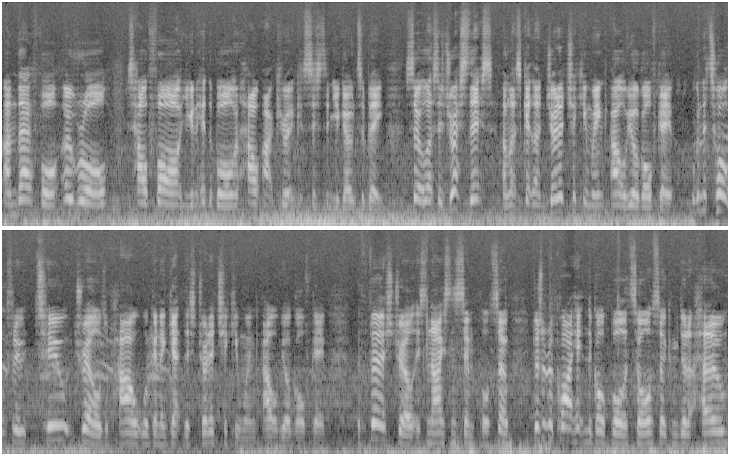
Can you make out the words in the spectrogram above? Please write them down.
and therefore, overall, is how far you're going to hit the ball and how accurate and consistent you're going to be. So, let's address this, and let's get that dreaded chicken wing out of your golf game. We're going to talk through two drills of how we're going to get this dreaded chicken wing out of your golf game. The first drill is nice and simple, so doesn't require hitting the golf ball at all, so it can be done at home,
